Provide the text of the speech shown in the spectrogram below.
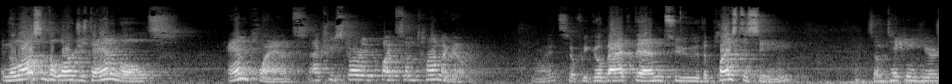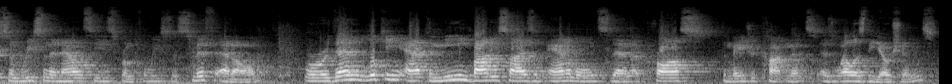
And the loss of the largest animals and plants actually started quite some time ago. Right? So if we go back then to the Pleistocene, so I'm taking here some recent analyses from Felisa Smith et al., where we're then looking at the mean body size of animals then across the major continents as well as the oceans,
